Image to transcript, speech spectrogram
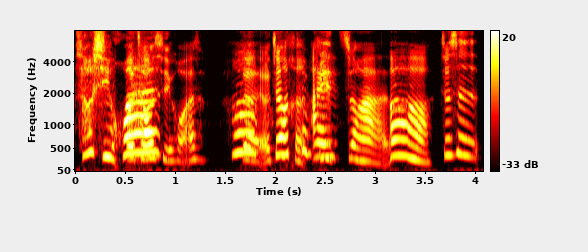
超喜欢，超喜欢，对我就很爱转，啊，就是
